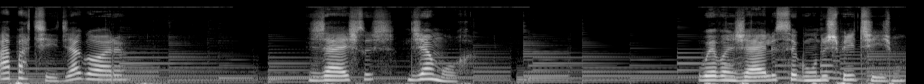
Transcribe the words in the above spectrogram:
a partir de agora. Gestos de amor. O Evangelho segundo o Espiritismo.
